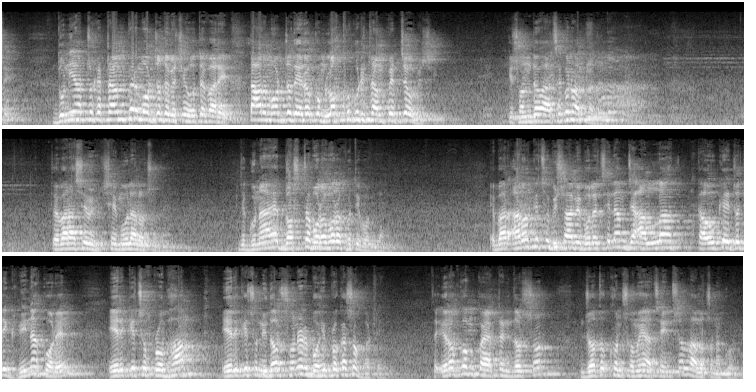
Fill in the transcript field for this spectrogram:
চেয়ে। দুনিয়ার চোখে ট্রাম্পের মর্যাদা বেশি হতে পারে, তার মর্যাদা এরকম লক্ষ কোটি ট্রাম্পের চেয়েও বেশি। কি সন্দেহ আছে কোনো আপনাদের? তো এবার আসে সেই মূল আলোচনায়। যে গুনাহের দশটা বড় বড় ক্ষতি বললাম। এবার আরও কিছু বিষয় আমি বলেছিলাম যে আল্লাহ কাউকে যদি ঘৃণা করেন এর কিছু প্রভাব, এর কিছু নিদর্শনের বহিঃপ্রকাশও ঘটে। তো এরকম কয়েকটা নিদর্শন যতক্ষণ সময় আছে ইনশাল্লাহ আলোচনা করব।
